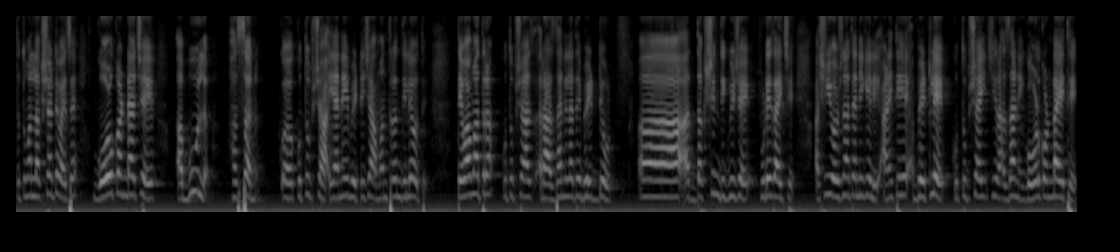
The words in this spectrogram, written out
तर तुम्हाला लक्षात ठेवायचं आहे गोवळकोंड्याचे अबुल हसन कुतुबशाह याने भेटीचे आमंत्रण दिले होते. तेव्हा मात्र कुतुबशाह राजधानीला ते भेट देऊन दक्षिण दिग्विजय पुढे जायचे अशी योजना त्यांनी केली. आणि ते भेटले कुतुबशाहीची राजधानी गोवळकोंडा येथे.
